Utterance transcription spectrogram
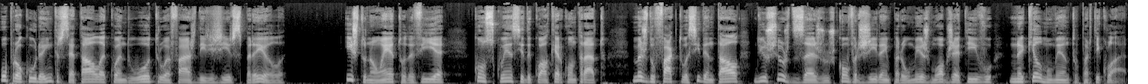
ou procura interceptá-la quando o outro a faz dirigir-se para ele. Isto não é, todavia, consequência de qualquer contrato, mas do facto acidental de os seus desejos convergirem para o mesmo objetivo naquele momento particular.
